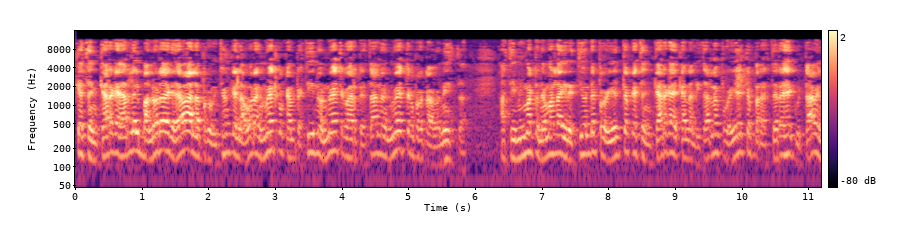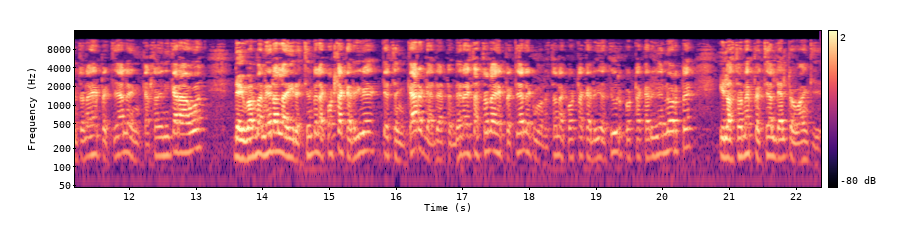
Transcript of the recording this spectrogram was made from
que se encarga de darle el valor agregado a la producción que elaboran nuestros campesinos, nuestros artesanos, nuestros protagonistas. Asimismo tenemos la dirección de proyectos que se encarga de canalizar los proyectos para ser ejecutados en zonas especiales en el caso de Nicaragua. De igual manera la dirección de la costa caribe que se encarga de atender a estas zonas especiales como son la costa caribe sur, costa caribe norte y la zona especial de Alto Banqui.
